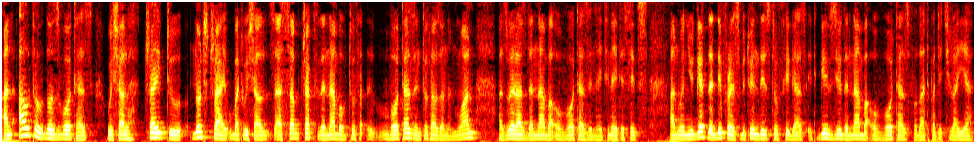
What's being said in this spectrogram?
And out of those voters, we shall try to, not try, but we shall uh, subtract the number of voters in 2001 as well as the number of voters in 1986. And when you get the difference between these two figures, it gives you the number of voters for that particular year.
